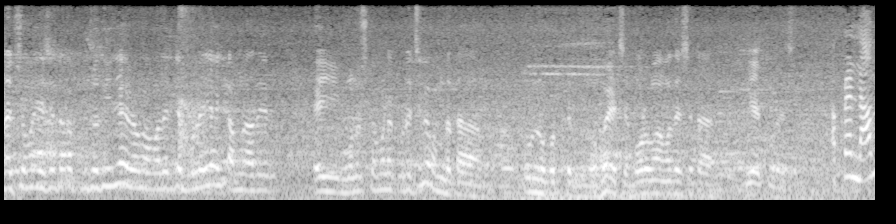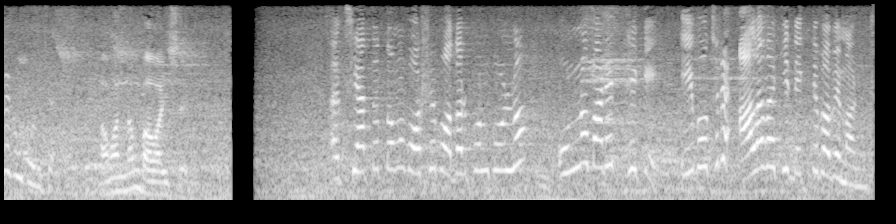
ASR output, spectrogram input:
অনেক সময় এসে তারা পুজো দিয়ে যায় এবং আমাদেরকে বলে যায় যে আমাদের এই মনস্কামনা করেছিলাম আমরা তা পূর্ণ করতে হয়েছে। বড় মা আমাদের সেটা ইয়ে করেছে। আপনার নাম এবং পরিচয়? আমার নাম বাবাই শেখ ছিয়াত্তরতম বর্ষে পদার্পণ করল। অন্য বারের থেকে এবছরে আলাদা কি দেখতে পাবে মানুষ?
